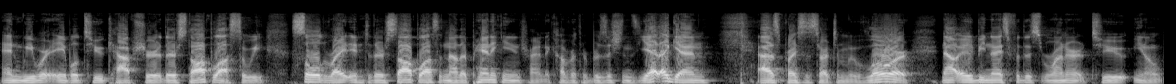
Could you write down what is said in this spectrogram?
And we were able to capture their stop loss. So we sold right into their stop loss and now they're panicking and trying to cover their positions yet again as prices start to move lower. Now it would be nice for this runner to, you know,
